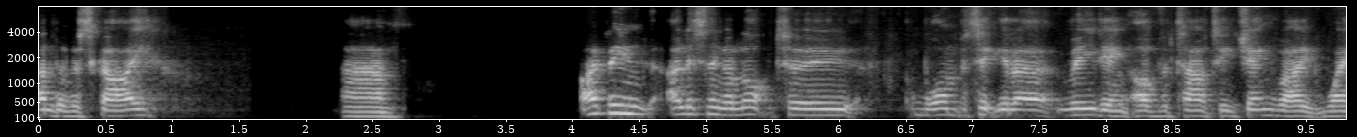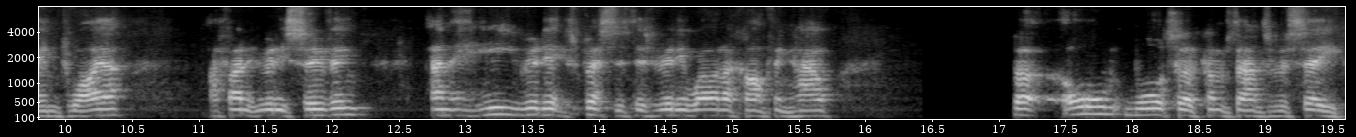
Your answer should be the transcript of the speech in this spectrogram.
under the sky. Um, I've been uh, listening a lot to one particular reading of the Tao Te Ching by Wayne Dyer. I find it really soothing, and he really expresses this really well, and I can't think how. But all water comes down to the sea.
